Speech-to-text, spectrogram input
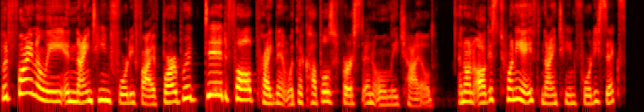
But finally, in 1945, Barbara did fall pregnant with the couple's first and only child. And on August 28th, 1946,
